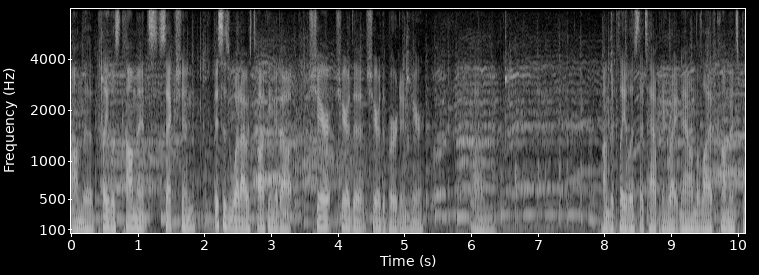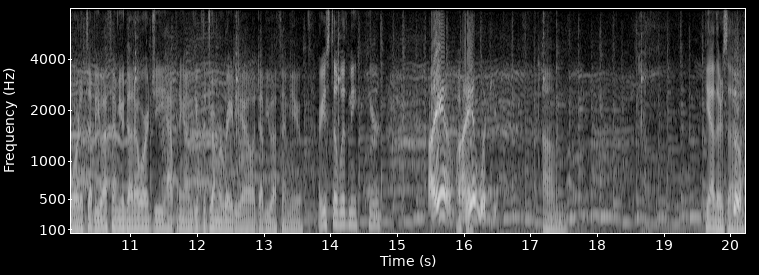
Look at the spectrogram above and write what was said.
on the playlist comments section. This is what I was talking about. Share share the share the burden here. Um, on the playlist that's happening right now on the live comments board at WFMU.org, happening on Give the Drummer Radio at WFMU. Are you still with me here? I am. I am with you. Um, yeah, there's a.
